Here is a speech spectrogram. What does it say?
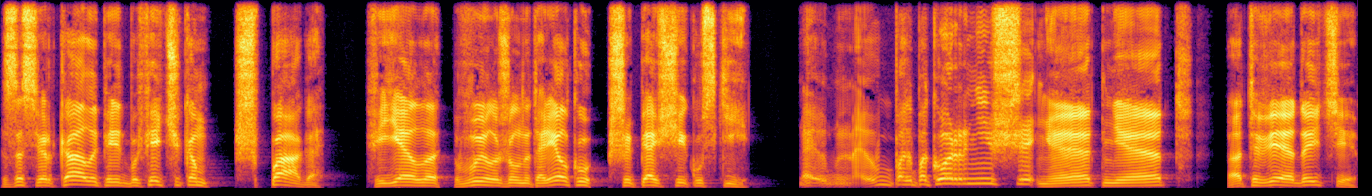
засверкала перед буфетчиком шпага. Фиелла выложил на тарелку шипящие куски. Э, «Покорнейше...» «Нет, нет, отведайте!»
